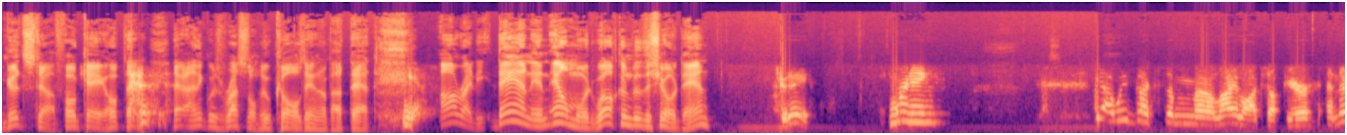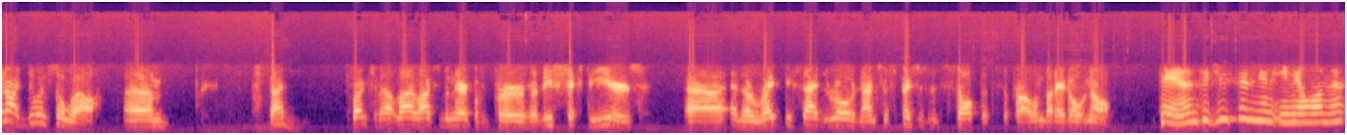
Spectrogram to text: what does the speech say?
Good stuff. Okay, hope that, that I think it was Russell who called in about that. Yes. All righty, Dan in Elmwood. Welcome to the show, Dan. Good day. Morning. Yeah, we've got some uh, lilacs up here, and they're not doing so well. Um, that bunch of lilacs have been there for, for at least 60 years, uh, and they're right beside the road, and I'm suspicious it's salt that's the problem, but I don't know. Dan, did you send me an email on this?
